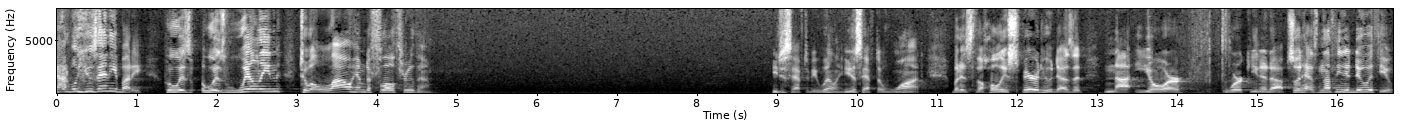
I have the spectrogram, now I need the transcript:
God will use anybody who is, who is willing to allow Him to flow through them. You just have to be willing. You just have to want. But it's the Holy Spirit who does it, not your working it up. So it has nothing to do with you.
